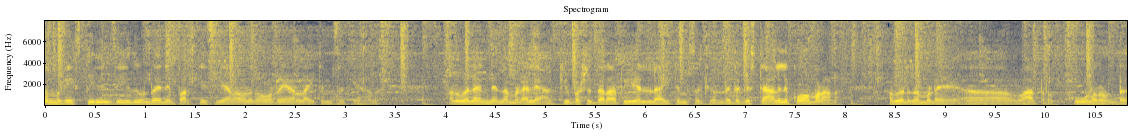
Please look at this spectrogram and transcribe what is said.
നമുക്ക് എക്സ്പീരിയൻസ് ചെയ്തുകൊണ്ട് തന്നെ പർച്ചേസ് ചെയ്യാൻ അവിടെ നിന്ന് ഓർഡർ ചെയ്യാനുള്ള ഐറ്റംസൊക്കെയാണ് അതുപോലെ തന്നെ നമ്മുടെ അല്ലെ അക്യൂപഷ തെറാപ്പി എല്ലാ ഐറ്റംസൊക്കെ ഉണ്ട്. ഇതൊക്കെ സ്റ്റാളിൽ കോമൺ ആണ്. അതുപോലെ നമ്മുടെ വാട്ടർ കൂളറുണ്ട്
